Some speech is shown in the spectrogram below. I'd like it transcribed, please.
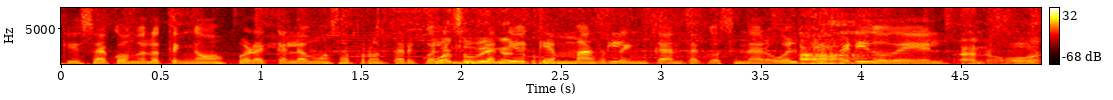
quizá cuando lo tengamos por acá le vamos a preguntar cuál es el platillo que más le encanta cocinar o el ah, preferido de él. Ah, no,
